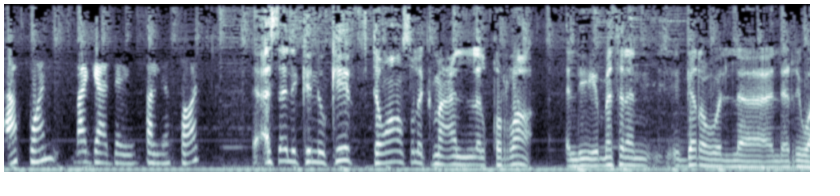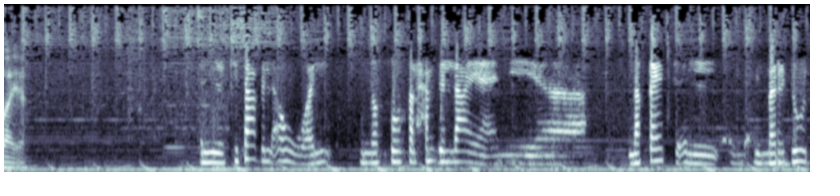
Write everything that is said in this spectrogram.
عفوا ما قاعدة يوصلني الصوت. أسألك إنه كيف تواصلك مع القراء اللي مثلا قروا الرواية الكتاب الأول النصوص الحمد لله يعني آه، لقيت المردود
